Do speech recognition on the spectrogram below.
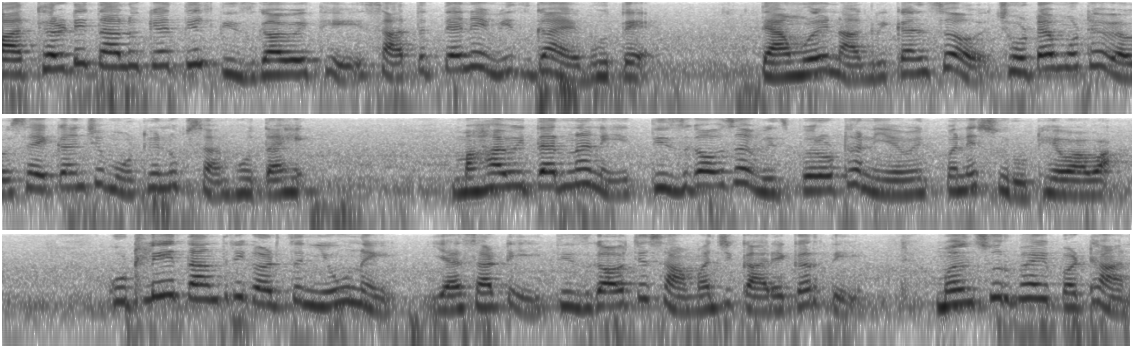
पाथर्डी तालुक्यातील तिसगाव येथे सातत्याने वीज गायब होते. त्यामुळे नागरिकांसह छोट्या मोठ्या व्यावसायिकांचे मोठे नुकसान होत आहे. महावितरणाने तिसगावचा वीज पुरवठा नियमितपणे सुरू ठेवावा. कुठलीही तांत्रिक अडचण येऊ नये यासाठी तिसगावचे सामाजिक कार्यकर्ते मनसूरभाई पठाण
